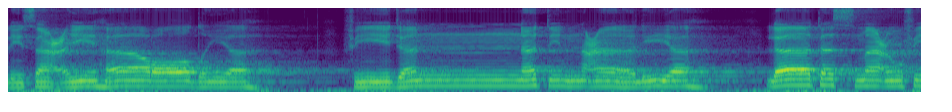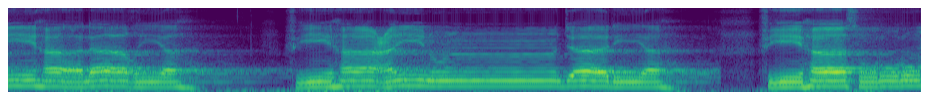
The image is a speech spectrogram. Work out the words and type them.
لسعيها راضية في جنة عالية لا تسمع فيها لاغية فيها عين جارية فيها سرر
